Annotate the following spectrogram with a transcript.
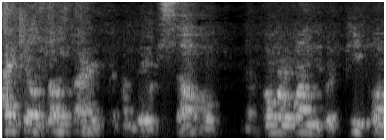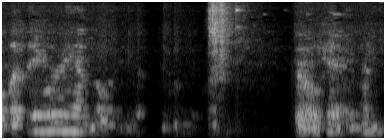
I feel so sorry for them, they were so overwhelmed with people, but they were handling it. They're okay, and,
